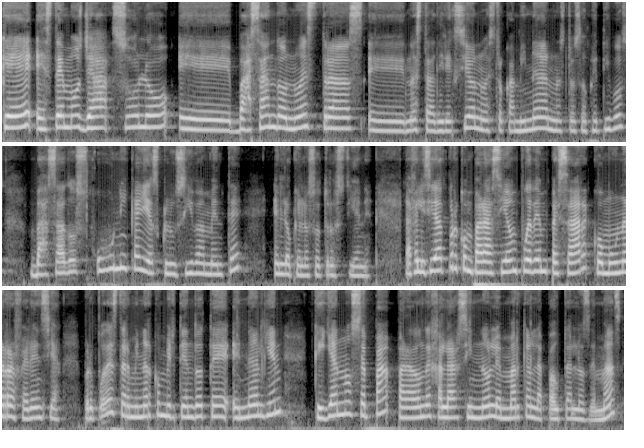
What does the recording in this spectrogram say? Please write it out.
que estemos ya solo eh, basando nuestras, eh, nuestra dirección, nuestro caminar, nuestros objetivos, basados única y exclusivamente en lo que los otros tienen. La felicidad por comparación puede empezar como una referencia, pero puedes terminar convirtiéndote en alguien que ya no sepa para dónde jalar si no le marcan la pauta a los demás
